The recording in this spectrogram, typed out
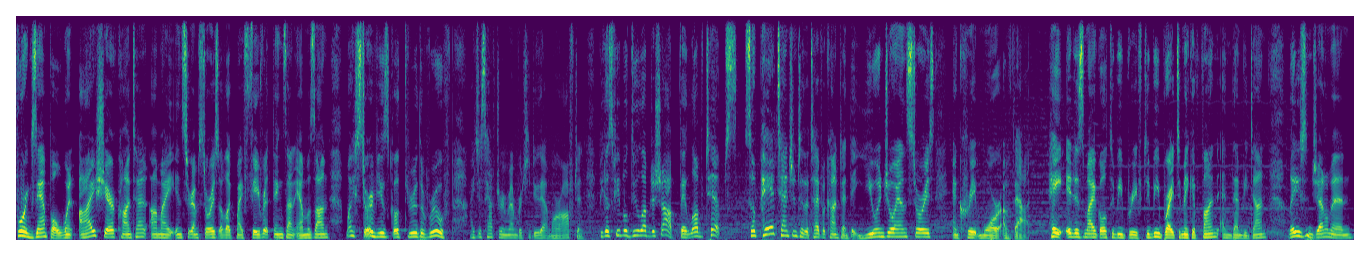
For example, when I share content on my Instagram stories of like my favorite things on Amazon, my story views go through the roof. I just have to remember to do that more often because people do love to shop. They love tips. So pay attention to the type of content that you enjoy on stories and create more of that. Hey, it is my goal to be brief, to be bright, to make it fun, and then be done. Ladies and gentlemen,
